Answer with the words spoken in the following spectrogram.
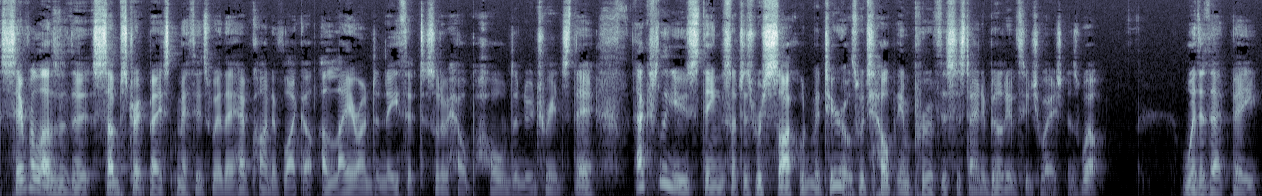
Several other the substrate based methods where they have kind of like a, a layer underneath it to sort of help hold the nutrients there actually use things such as recycled materials, which help improve the sustainability of the situation as well whether that be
